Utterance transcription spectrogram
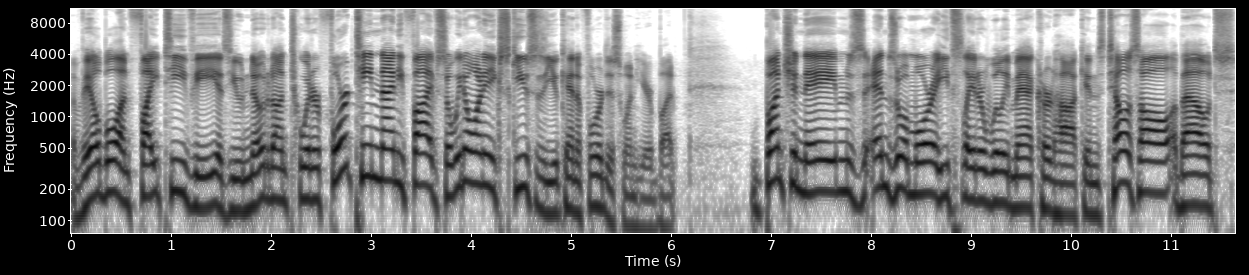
Available on FITE TV, as you noted on Twitter. Fourteen ninety five. So we don't want any excuses that you can't afford this one here. But bunch of names: Enzo Amore, Heath Slater, Willie Mack, Kurt Hawkins. Tell us all about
